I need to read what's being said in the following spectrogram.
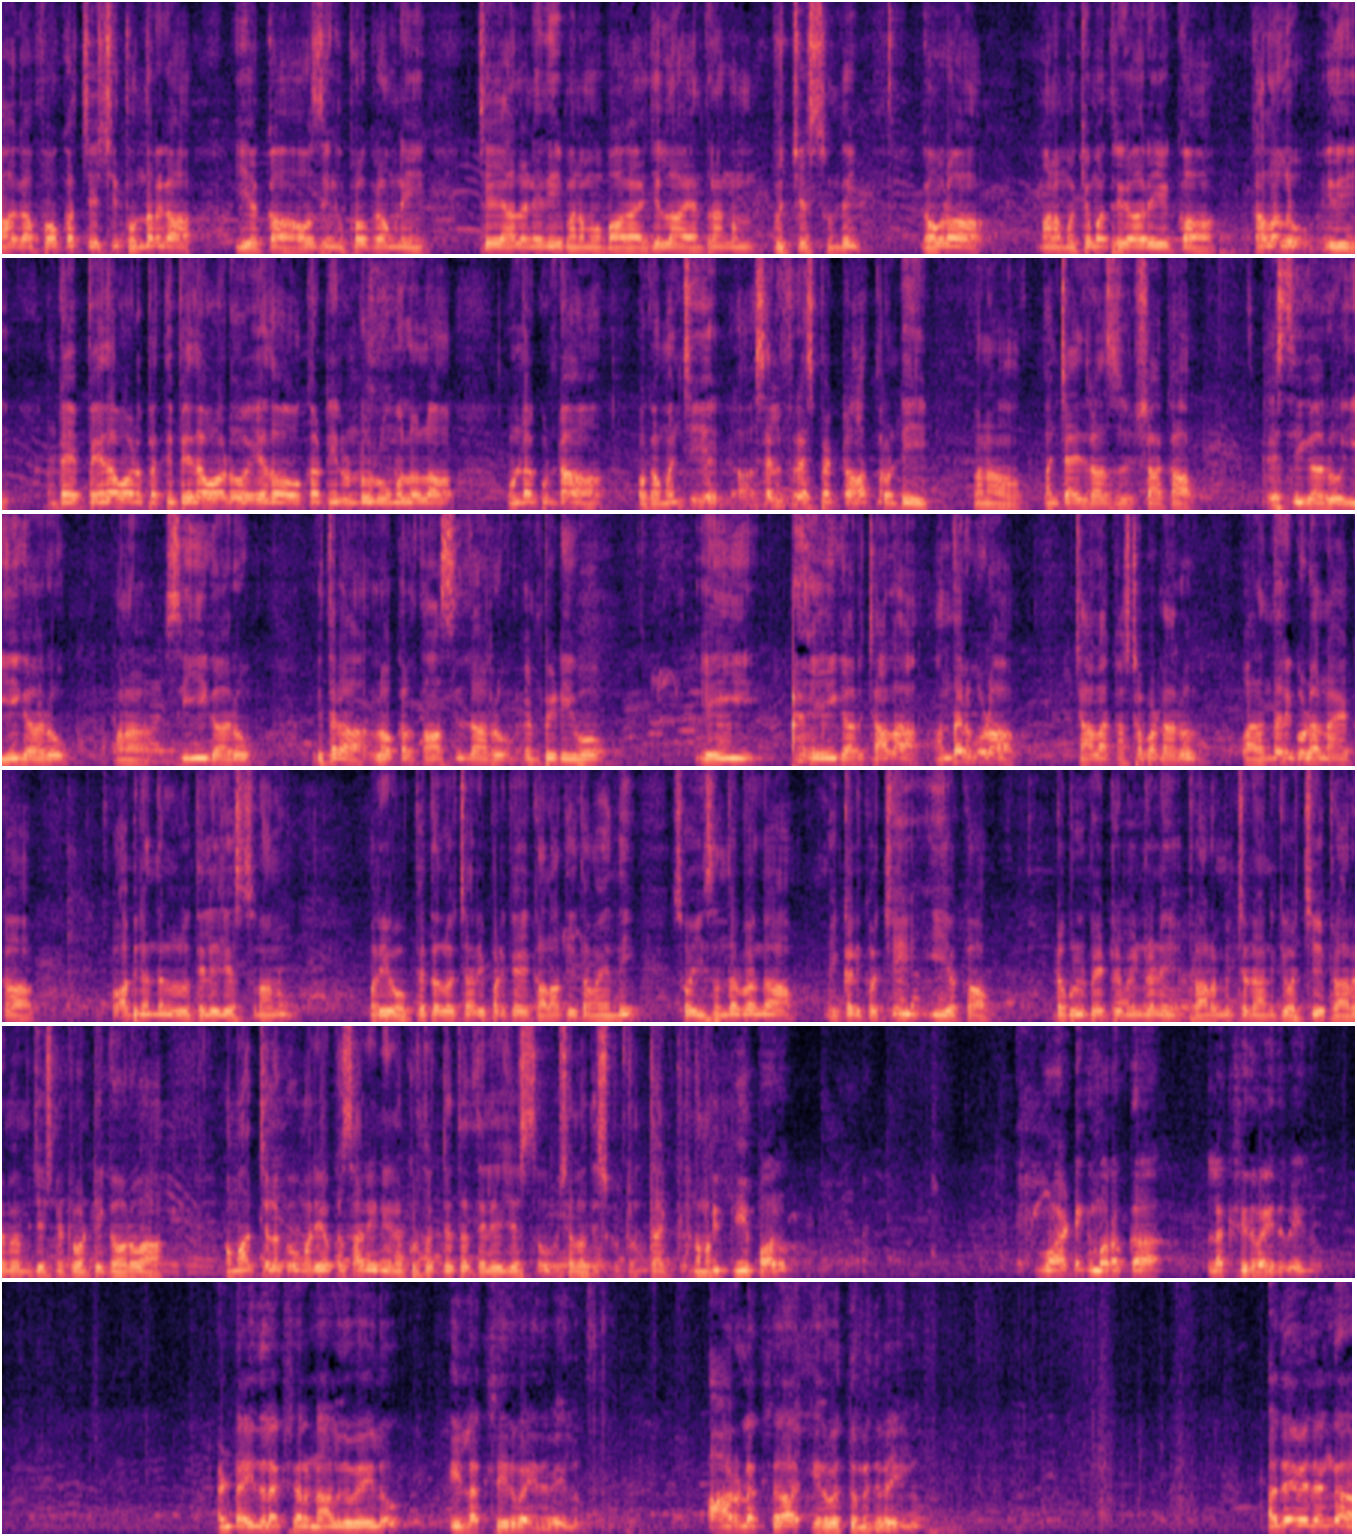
బాగా ఫోకస్ చేసి తొందరగా ఈ యొక్క హౌసింగ్ ప్రోగ్రామ్ని చేయాలనేది మనము బాగా జిల్లా యంత్రాంగం కృషి చేస్తుంది. గౌరవ మన ముఖ్యమంత్రి గారి యొక్క కళలు ఇది అంటే పేదవాడు ప్రతి పేదవాడు ఏదో ఒకటి రెండు రూములలో ఉండకుండా ఒక మంచి సెల్ఫ్ రెస్పెక్ట్ ఆత్మ వంటి మన పంచాయతీరాజ్ శాఖ ఎస్సీ గారు ఈ గారు మన సిఈ గారు ఇతర local tehsildar MPDO AE AE గారు చాలా అందరూ కూడా చాలా కష్టపడ్డారు. వారందరికీ కూడా నా యొక్క అభినందనలు తెలియజేస్తున్నాను. మరియు పెద్దలు వచ్చారు ఇప్పటికే కాలాతీతమైంది. సో ఈ సందర్భంగా ఇక్కడికి వచ్చి ఈ యొక్క డబుల్ బెడ్రూమ్ ఇండ్లని ప్రారంభించడానికి వచ్చి ప్రారంభం చేసినటువంటి గౌరవ అమాత్యులకు మరి ఒక్కసారి నేను కృతజ్ఞతలు తెలియజేస్తూ సెలవు తీసుకుంటున్నాను. థ్యాంక్ యూ నమస్తే దీపాలు వాటికి మరొక లక్ష ఇరవై ఐదు వేలు. అంటే ఐదు లక్షల నాలుగు వేలు ఈ లక్ష ఇరవై ఐదు వేలు. ఆరు లక్షల ఇరవై తొమ్మిది వేలు. అదేవిధంగా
